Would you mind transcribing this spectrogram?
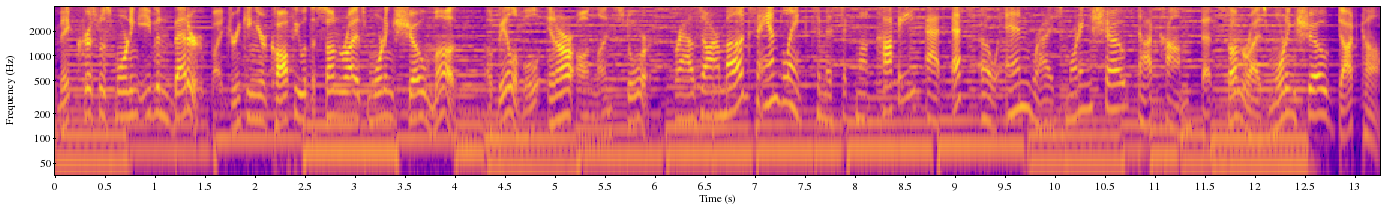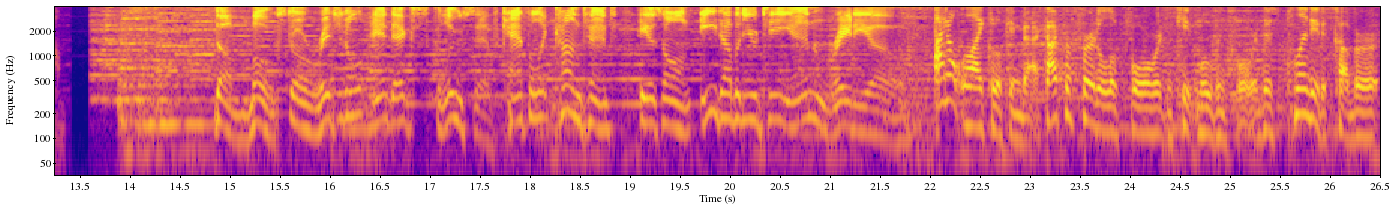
Make Christmas morning even better by drinking your coffee with a Sonrise Morning Show mug, available in our online store. Browse our mugs and link to Mystic Monk Coffee at sonrisemorningshow.com. That's sonrisemorningshow.com. The most original and exclusive Catholic content is on EWTN Radio. I don't like looking back. I prefer to look forward and keep moving forward. There's plenty to cover.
